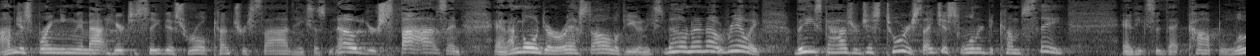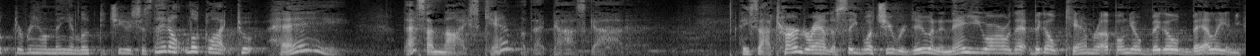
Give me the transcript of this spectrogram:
I'm just bringing them out here to see this rural countryside. And he says, No, you're spies, and, and I'm going to arrest all of you. And he said, No, no, no, really. These guys are just tourists. They just wanted to come see. And he said, That cop looked around me and looked at you. He says, They don't look like tourists. Hey, that's a nice camera that guy's got. He said, I turned around to see what you were doing, and there you are with that big old camera up on your big old belly, and your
